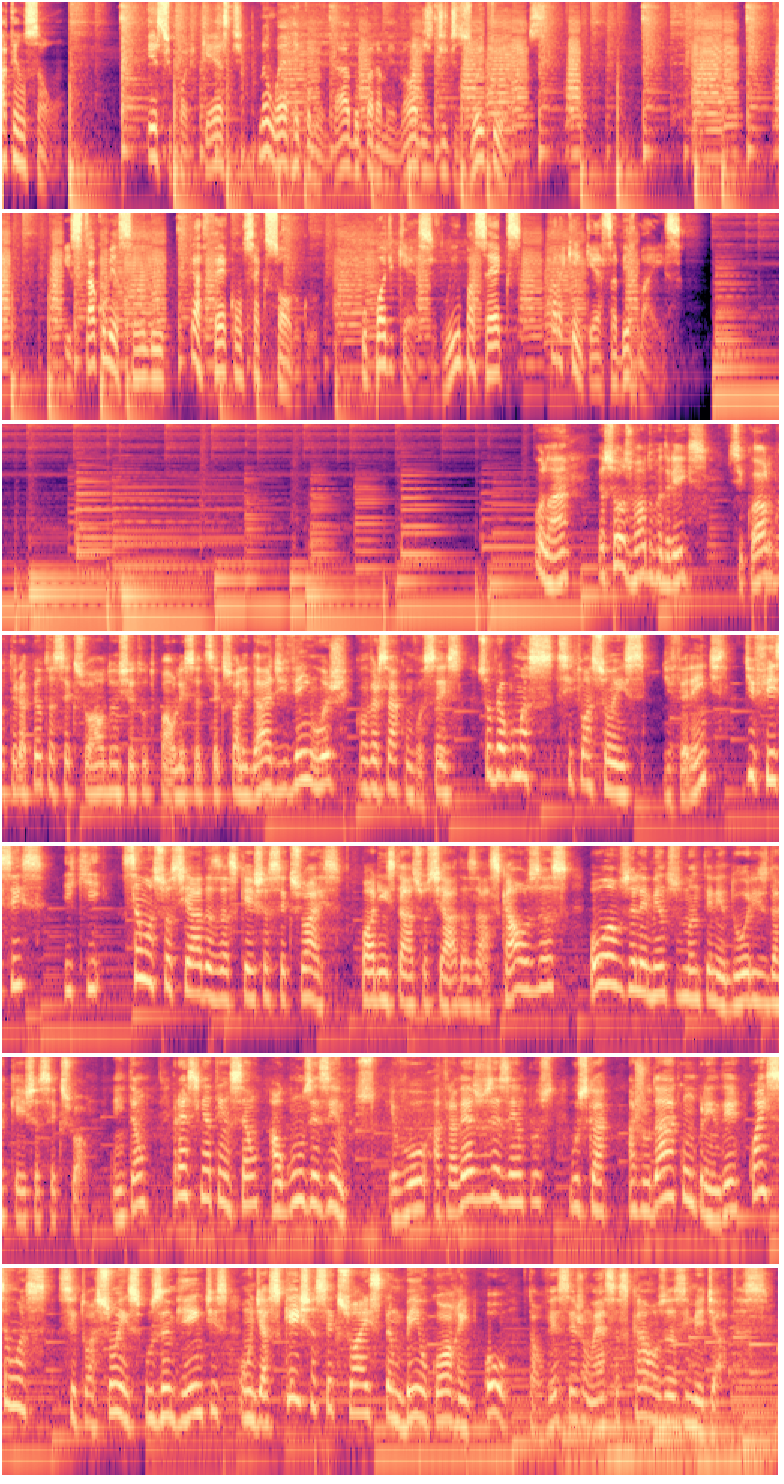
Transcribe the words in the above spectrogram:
Atenção! Este podcast não é recomendado para menores de 18 anos. Está começando Café com Sexólogo, o podcast do Impassex para quem quer saber mais. Olá, eu sou Oswaldo Rodrigues, psicólogo, terapeuta sexual do Instituto Paulista de Sexualidade e venho hoje conversar com vocês sobre algumas situações diferentes, difíceis e que são associadas às queixas sexuais. Podem estar associadas às causas ou aos elementos mantenedores da queixa sexual. Então, prestem atenção a alguns exemplos. Eu vou, através dos exemplos, buscar ajudar a compreender quais são as situações, os ambientes onde as queixas sexuais também ocorrem, ou talvez sejam essas causas imediatas.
